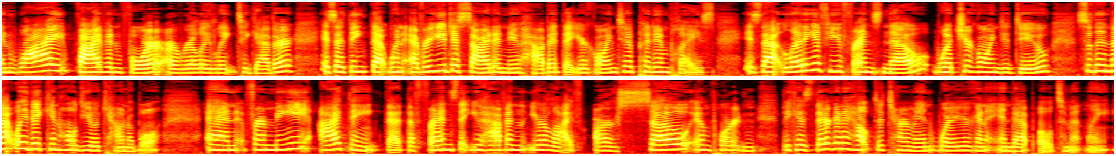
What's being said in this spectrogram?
And why five and four are really linked together is I think that whenever you decide a new habit that you're going to put in place, is that letting a few friends know what you're going to do so then that way they can hold you accountable. And for me, I think that the friends that you have in your life are so important because they're going to help determine where you're going to end up ultimately.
